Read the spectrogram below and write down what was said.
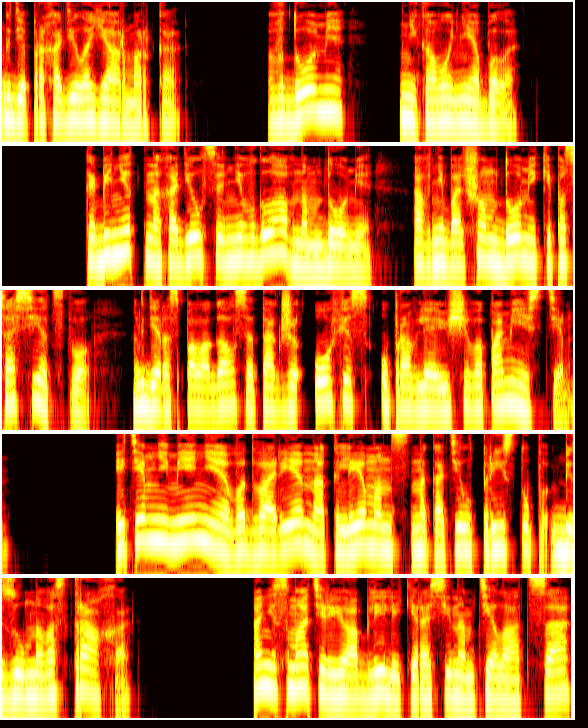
где проходила ярмарка. В доме никого не было. Кабинет находился не в главном доме, а в небольшом домике по соседству, где располагался также офис управляющего поместьем. И тем не менее во дворе на Клеманс накатил приступ безумного страха. Они с матерью облили керосином тело отца,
